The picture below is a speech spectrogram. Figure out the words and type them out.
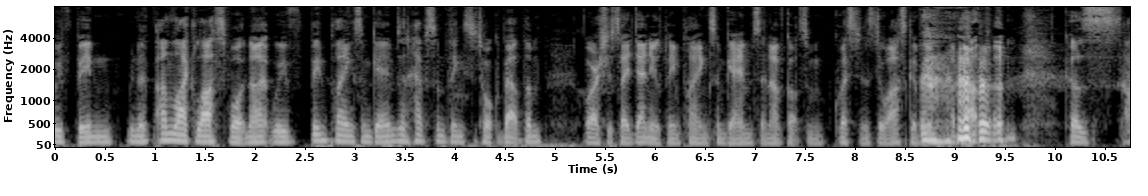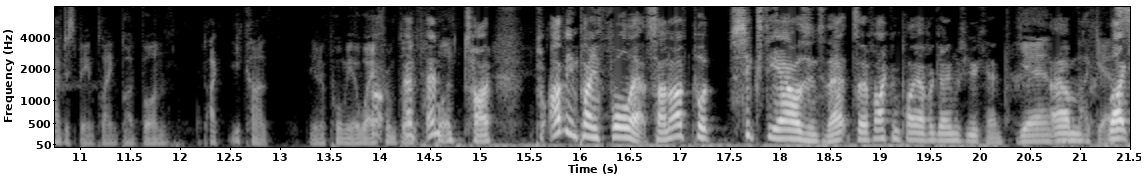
We've been, you know, unlike last fortnight, we've been playing some games and have some things to talk about them. Or I should say, Daniel's been playing some games, and I've got some questions to ask of him about them. Because I've just been playing Bloodborne. I, you can't, you know, pull me away from and, Bloodborne. and Ty, I've been playing Fallout, son. I've put sixty hours into that, so if I can play other games, you can. yeah, Um, I guess. like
